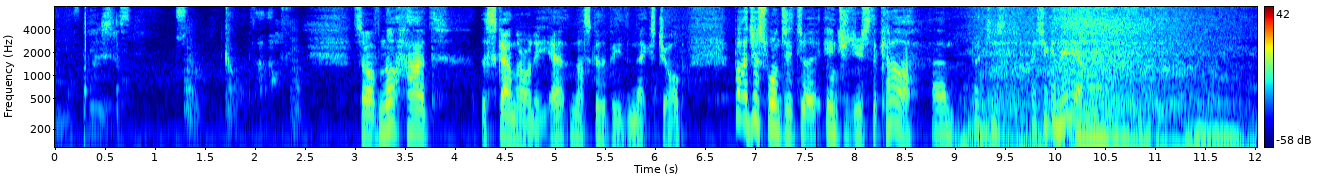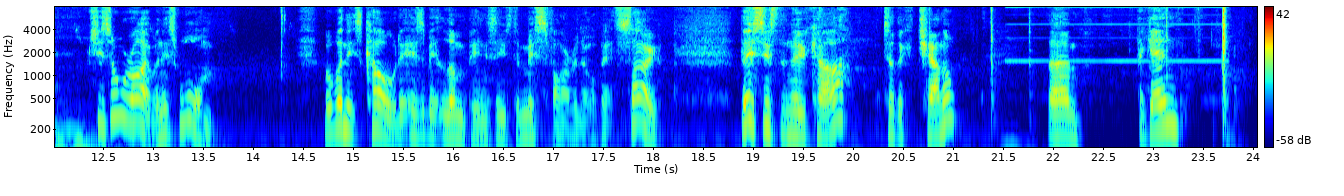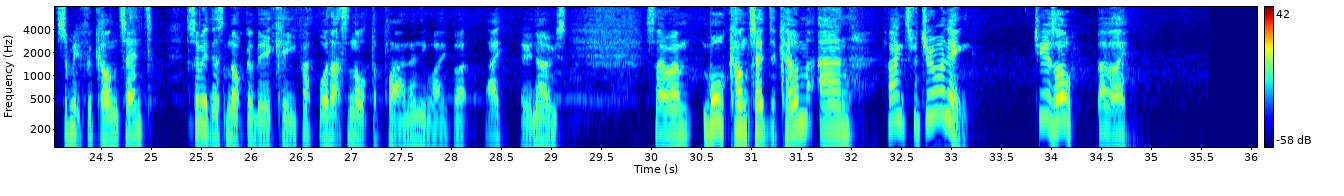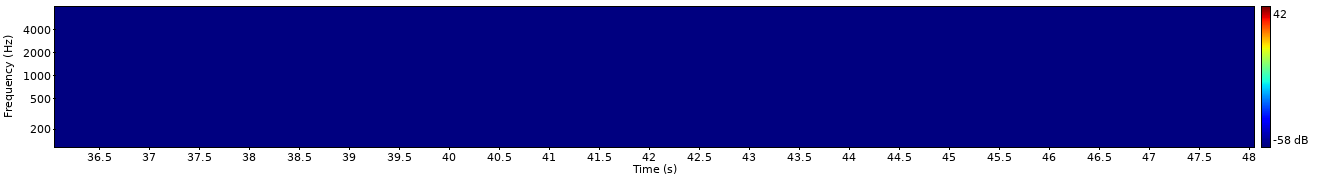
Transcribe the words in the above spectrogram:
So I've not had the scanner on it yet, and that's going to be the next job. But I just wanted to introduce the car. Um, as you can hear, she's all right when it's warm. But when it's cold, it is a bit lumpy and seems to misfire a little bit. So, this is the new car to the channel. Um, again, something for content. Something that's not going to be a keeper. Well, that's not the plan anyway, but hey, who knows. So, um, more content to come, and thanks for joining. Cheers all. Bye-bye.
